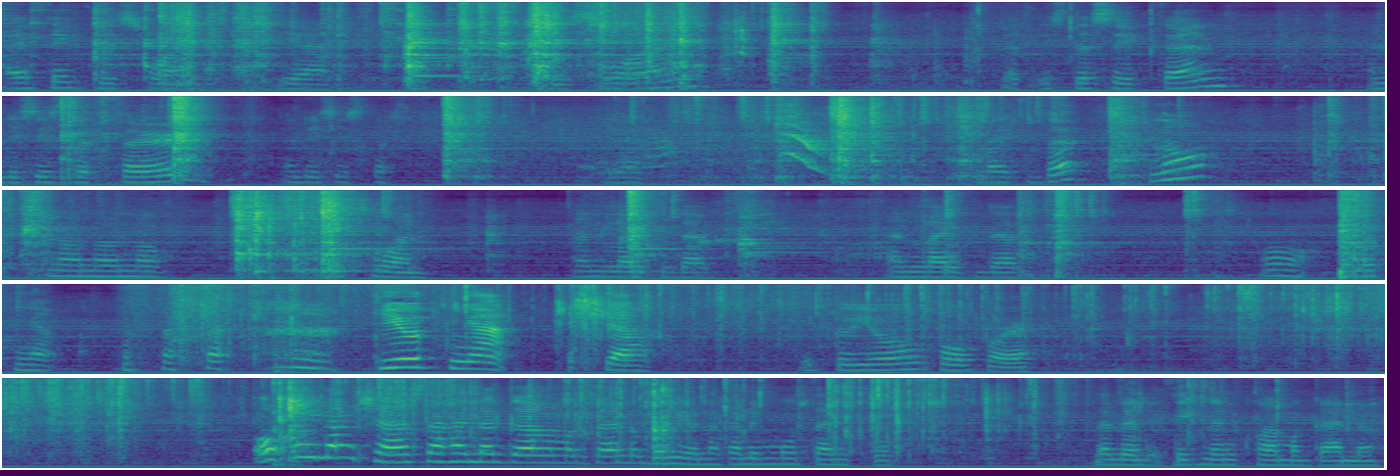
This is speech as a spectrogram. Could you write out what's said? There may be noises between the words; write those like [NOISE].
I think this one. Yeah. This one. That is the second. And this is the third. And this is the... Yeah. Like that. No? No, no, no. This one. And like that. And like that. Oh, cute nga. [LAUGHS] cute nga siya. Ito yung cover. Okay lang siya sa halagang magkano ba yun? Nakalimutan ko. Nalala, ko ha magkano.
